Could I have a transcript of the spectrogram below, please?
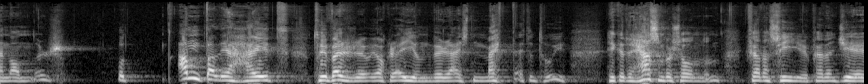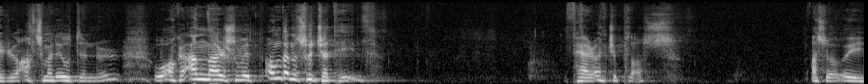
enn andre andalighet til verre og akkurat egen vil reisen mett etter tog. Hikker til hæsen personen, hva han sier, hva han gjør og alt som han er utenner og akkurat annar som vi omgående sutja til. Fer ikke plass altså i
